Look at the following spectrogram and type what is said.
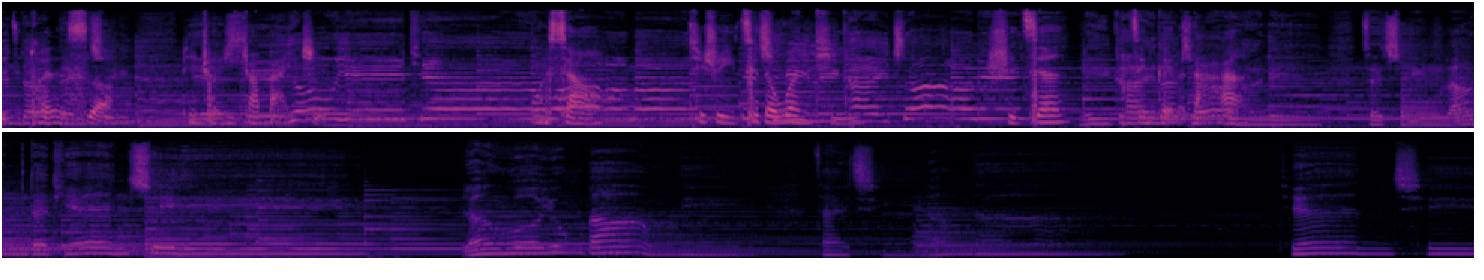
已经褪了色，变成一张白纸。我想，其实一切的问题，时间已经给了答案。在晴朗的天气。让我拥抱你，在晴朗的天气。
